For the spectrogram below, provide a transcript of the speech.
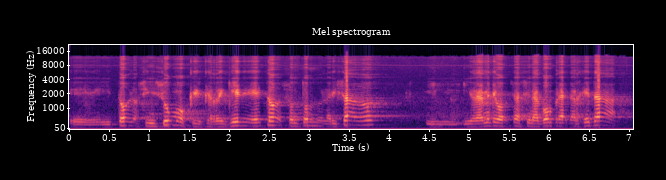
eh, y todos los insumos que, requiere esto son todos dolarizados y, realmente cuando se hace una compra de tarjeta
